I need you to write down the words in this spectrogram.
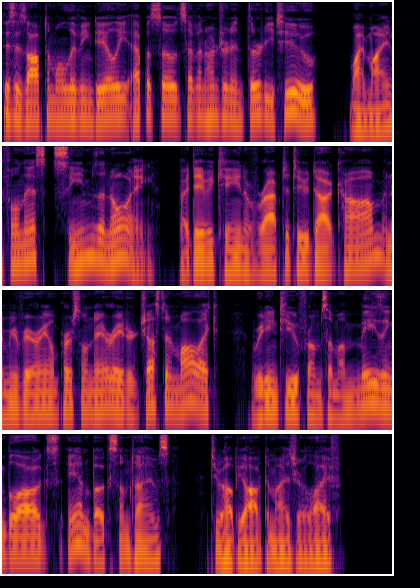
This is Optimal Living Daily, episode 732 Why Mindfulness Seems Annoying by David Cain of Raptitude.com. And I'm your very own personal narrator, Justin Malik, reading to you from some amazing blogs and books sometimes to help you optimize your life.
